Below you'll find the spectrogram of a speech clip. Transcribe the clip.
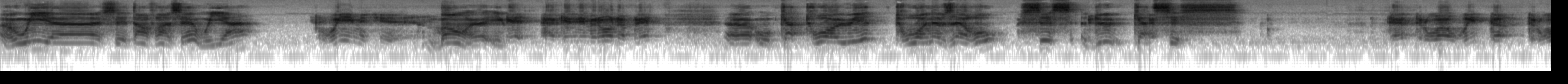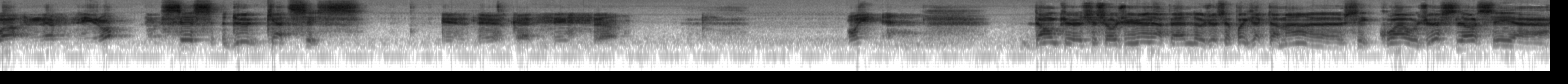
Euh, oui, euh, c'est en français, oui, hein? Oui, monsieur. Bon, euh, écoute. À quel numéro on appelait? Euh, au 438-390-6246. 438-390. 6246. 6246. Oui. Donc, euh, c'est ça, j'ai eu un appel, je ne sais pas exactement euh, c'est quoi au juste, là, c'est, euh,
